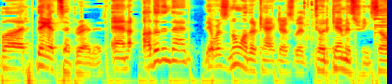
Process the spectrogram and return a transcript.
but they get separated. And other than that, there was no other characters with good chemistry, so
